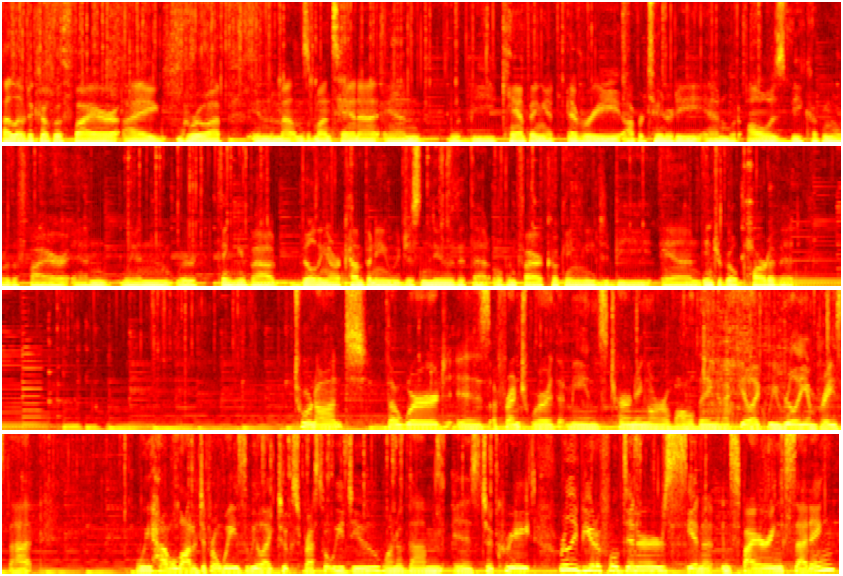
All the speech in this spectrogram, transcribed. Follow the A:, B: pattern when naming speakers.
A: I love to cook with fire. I grew up in the mountains of Montana and would be camping at every opportunity and would always be cooking over the fire. And when we were thinking about building our company, we just knew that that open fire cooking needed to be an integral part of it.
B: Tournant, the word is a French word that means turning or evolving, and I feel like we really embrace that. We have a lot of different ways we like to express what we do. One of them is to create really beautiful dinners in an inspiring setting.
